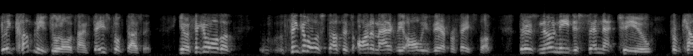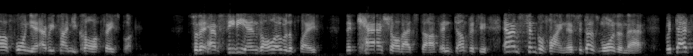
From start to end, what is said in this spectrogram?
big companies do it all the time. Facebook does it. You know, think of all the think of all the stuff that's automatically always there for Facebook. There is no need to send that to you from California every time you call up Facebook. So they have CDNs all over the place that cache all that stuff and dump it to you. And I'm simplifying this. It does more than that. But that's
